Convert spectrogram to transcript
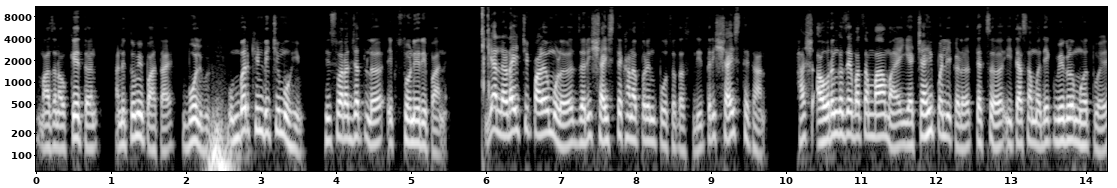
माझं नाव केतन आणि तुम्ही पाहताय बोल उंबरखिंडीची मोहीम ही स्वराज्यातलं एक सोनेरी पान आहे. या लढाईची पाळमुळं जरी शाहिस्तेखानापर्यंत पोहोचत असली तरी शाहिस्तेखान हा श- औरंगजेबाचा माम आहे. याच्याही पलीकडं त्याचं इतिहासामध्ये एक वेगळं महत्त्व आहे.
